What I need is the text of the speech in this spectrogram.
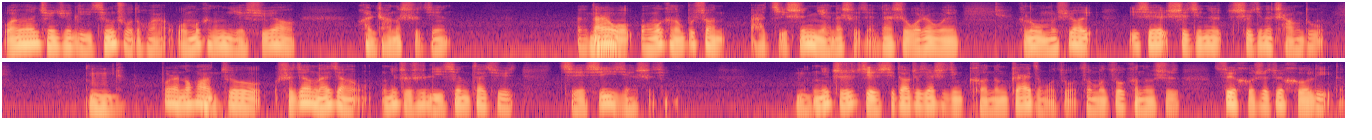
完完全全理清楚的话，我们可能也需要很长的时间。呃，当然嗯。我我们可能不需要啊几十年的时间，但是我认为，可能我们需要一些时间的时间的长度，嗯。不然的话，嗯。就实际上来讲，你只是理性再去解析一件事情，嗯。你只是解析到这件事情可能该怎么做，怎么做可能是最合适、最合理的，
